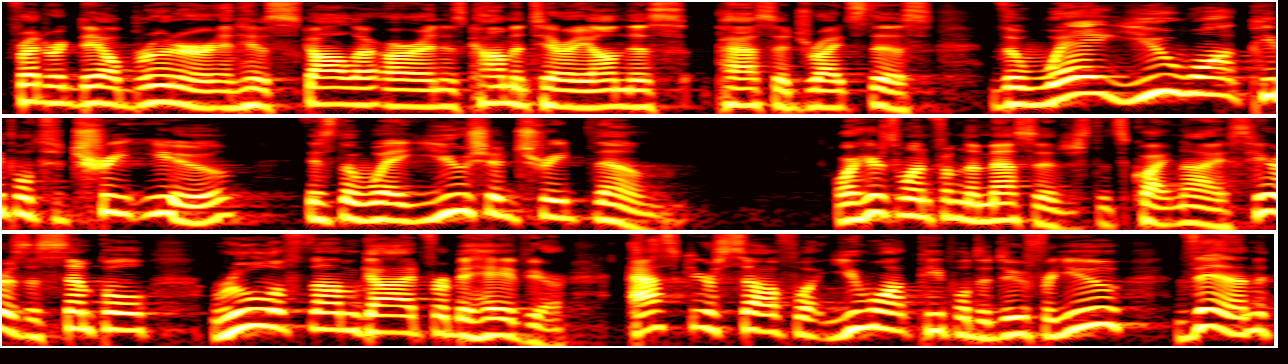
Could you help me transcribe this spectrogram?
Frederick Dale Bruner, in his scholar or in his commentary on this passage, writes this: "The way you want people to treat you is the way you should treat them." Or here's one from the message that's quite nice. Here is a simple rule of thumb guide for behavior. Ask yourself what you want people to do for you, then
